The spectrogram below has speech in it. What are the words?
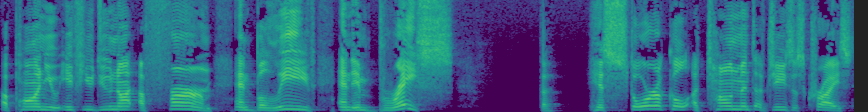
upon you if you do not affirm and believe and embrace historical atonement of Jesus Christ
